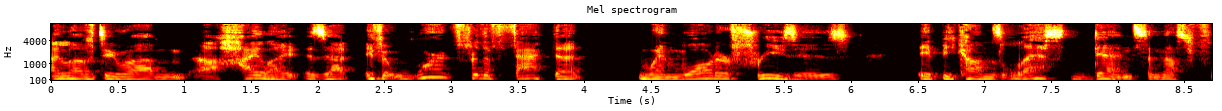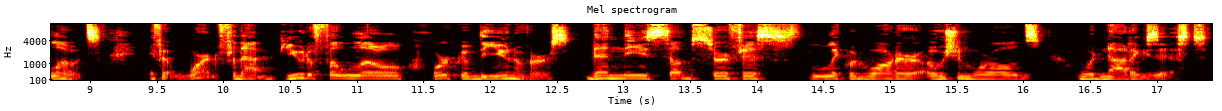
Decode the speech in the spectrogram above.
I love to um, uh, highlight is that if it weren't for the fact that when water freezes, it becomes less dense and thus floats. If it weren't for that beautiful little quirk of the universe, then these subsurface liquid water ocean worlds would not exist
